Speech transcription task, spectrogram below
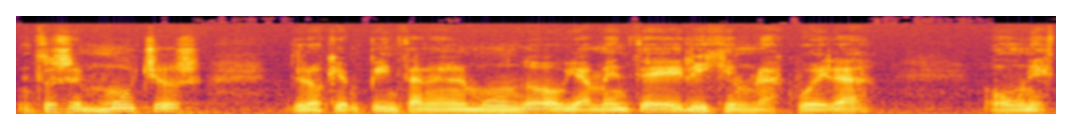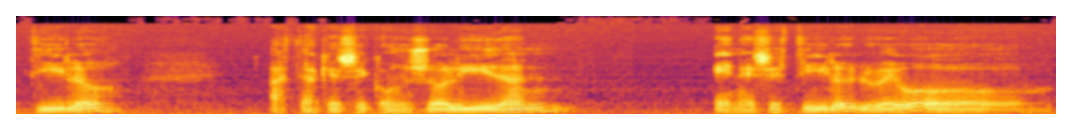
Entonces muchos de los que pintan en el mundo obviamente eligen una escuela o un estilo hasta que se consolidan en ese estilo y luego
